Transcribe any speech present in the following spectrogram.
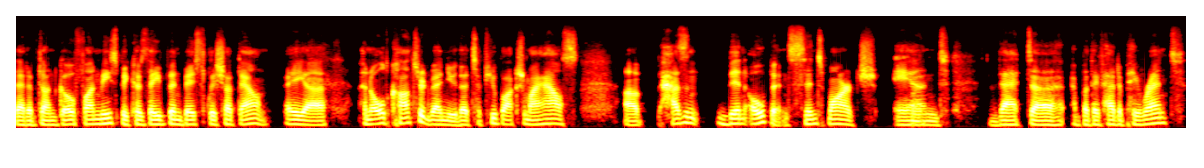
that have done GoFundmes because they've been basically shut down. A uh, an old concert venue that's a few blocks from my house uh, hasn't been open since March, and right. that uh, but they've had to pay rent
